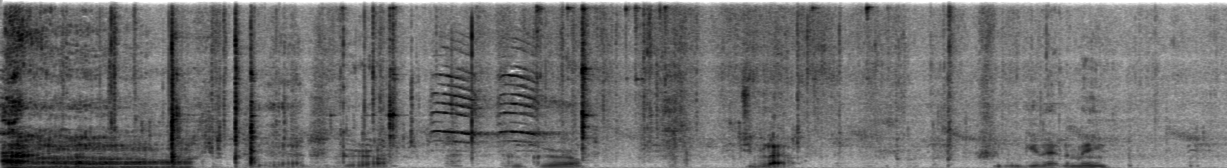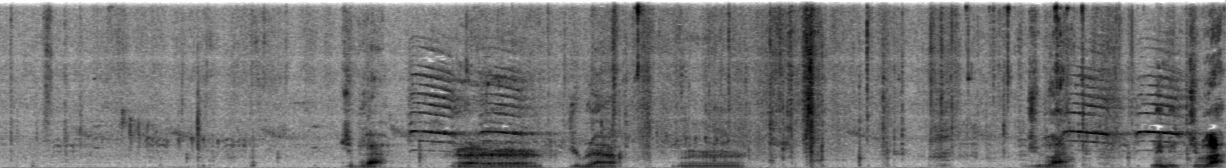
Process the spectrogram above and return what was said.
Yeah, good girl. Good girl. Jibla. You can get that to me. Jibla. Jibla. Jibla. Mimi, jibla.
